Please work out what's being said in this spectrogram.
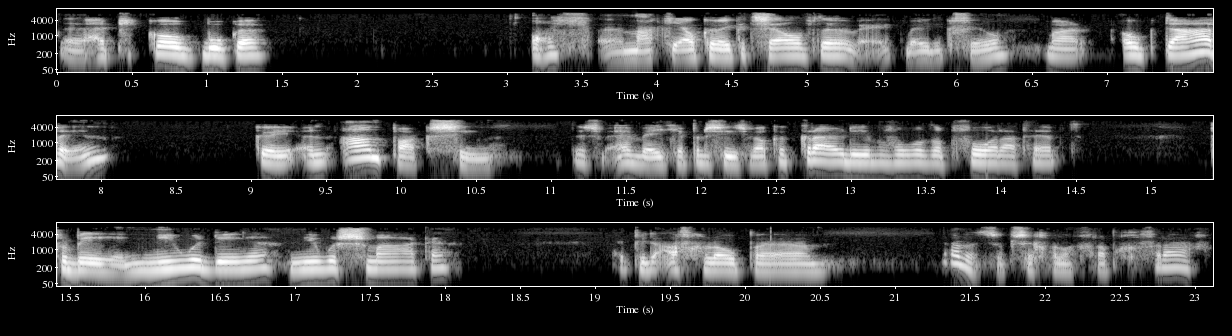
Uh, heb je kookboeken? Of uh, maak je elke week hetzelfde? Weet, weet ik veel. Maar ook daarin kun je een aanpak zien. Dus hè, weet je precies welke kruiden je bijvoorbeeld op voorraad hebt. Probeer je nieuwe dingen, nieuwe smaken. Heb je de afgelopen. Nou, dat is op zich wel een grappige vraag.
